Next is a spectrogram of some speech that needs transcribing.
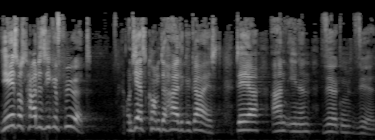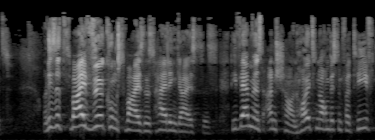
Jesus hatte sie geführt. Und jetzt kommt der Heilige Geist, der an ihnen wirken wird. Und diese zwei Wirkungsweisen des Heiligen Geistes, die werden wir uns anschauen, heute noch ein bisschen vertieft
